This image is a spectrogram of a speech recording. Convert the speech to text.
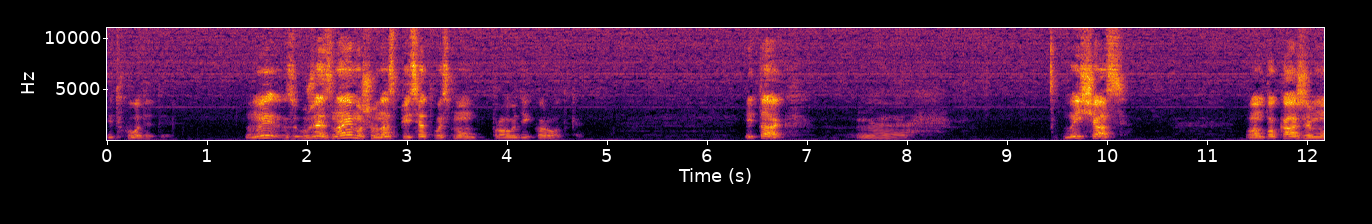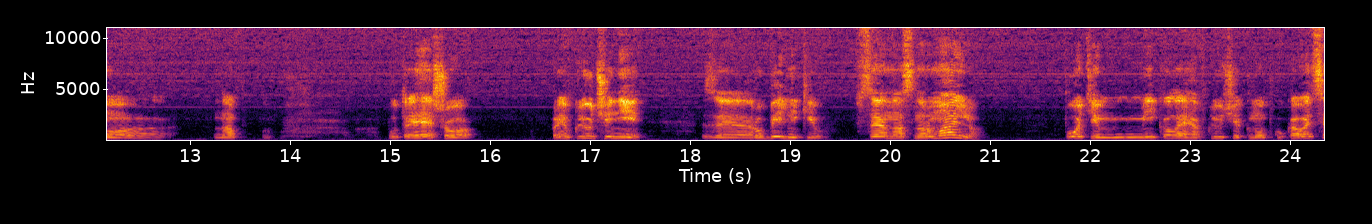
відходити. Ну, Ми вже знаємо, що в нас в 58 проводі коротке. І так, е, ми зараз вам покажемо на ПУ-3Г, що при включенні з е, рубильників все у нас нормально. Потім мій колега включить кнопку КВЦ,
